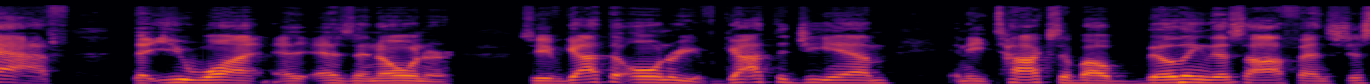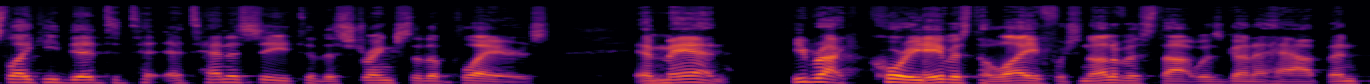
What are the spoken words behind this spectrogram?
path that you want as, an owner. So you've got the owner, you've got the GM, and he talks about building this offense just like he did to t- uh, Tennessee to the strengths of the players. And man, he brought Corey Davis to life, which none of us thought was going to happen.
